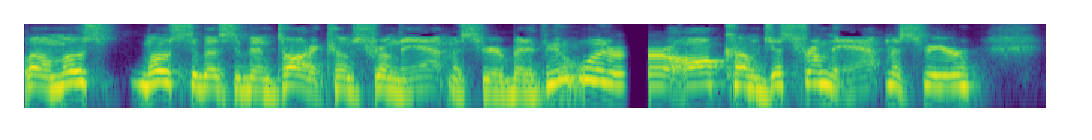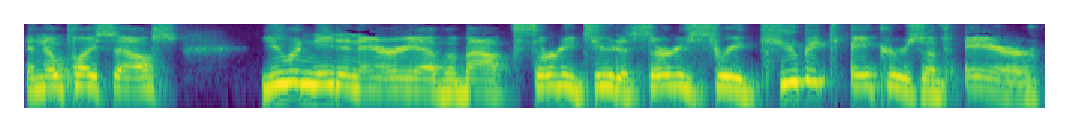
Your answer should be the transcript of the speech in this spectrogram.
Well, most most of us have been taught it comes from the atmosphere, but if it would all come just from the atmosphere and no place else, you would need an area of about 32 to 33 cubic acres of air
